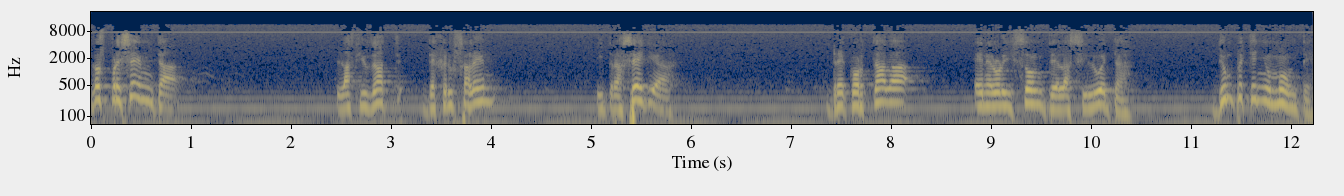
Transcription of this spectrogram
nos presenta la ciudad de Jerusalén y tras ella recortada en el horizonte la silueta de un pequeño monte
